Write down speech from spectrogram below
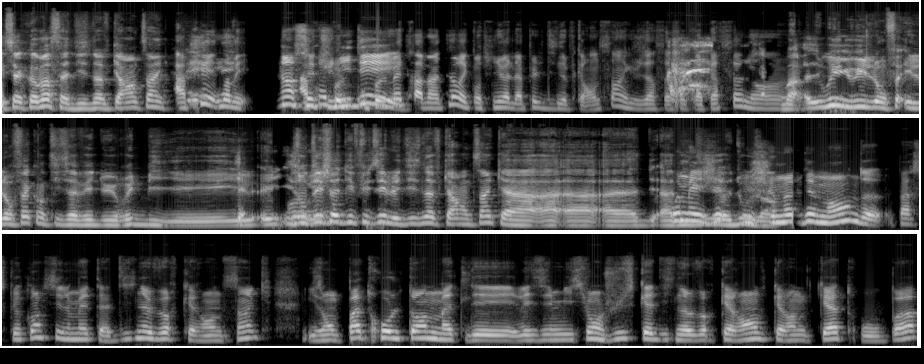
que ça commence à 1945. Après, non, mais Non, c'est on une peut, on peut le idée. mettre à 20h et continuer à l'appeler le 1945. Je veux dire, ça choquera personne. hein. Bah, oui, oui, ils l'ont fait, ils l'ont fait quand ils avaient du rugby. Et ils, Oui, ils ont oui. déjà diffusé le 1945 à, à, à, à, Oui, mais midi je, 12. je hein. me demande, parce que quand ils le mettent à 19h45, ils n'ont pas trop le temps de mettre les, les émissions jusqu'à 19h40, 44 ou pas,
